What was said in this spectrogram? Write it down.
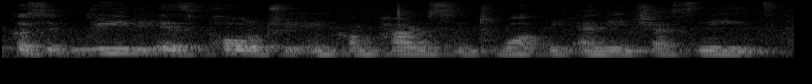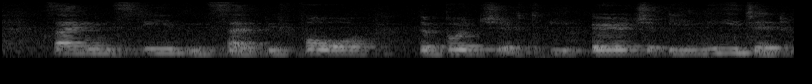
Because it really is paltry in comparison to what the NHS needs. Simon Stevens said before the budget he urged he needed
